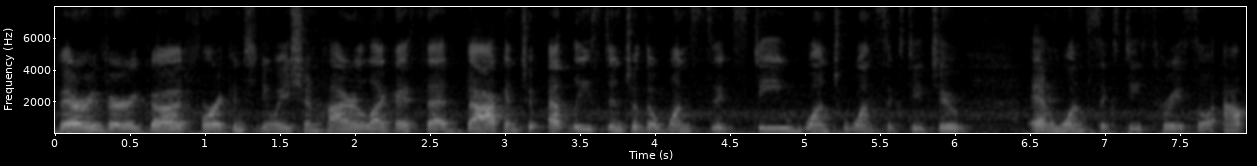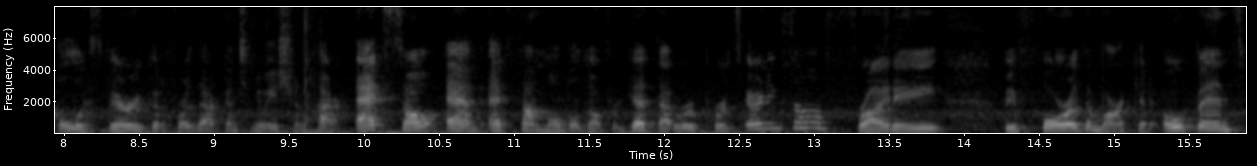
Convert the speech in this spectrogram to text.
very, very good for a continuation higher. Like I said, back into at least into the 161 to 162 and 163. So Apple looks very good for that continuation higher. XOM, ExxonMobil, don't forget that reports earnings on Friday before the market opens.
